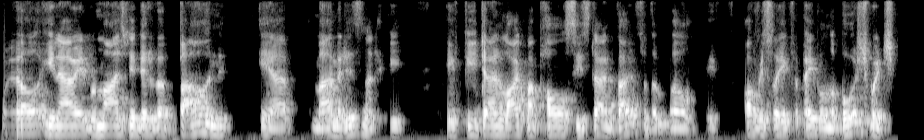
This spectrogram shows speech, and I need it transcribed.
Well, you know, it reminds me a bit of a Bowen you know, moment, isn't it? If you, if you don't like my policies, don't vote for them. Well, if, obviously, for people in the bush, which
